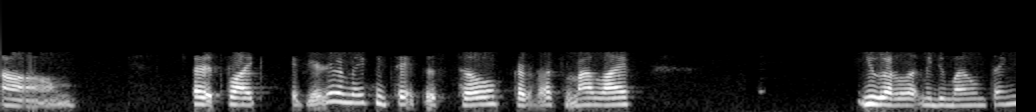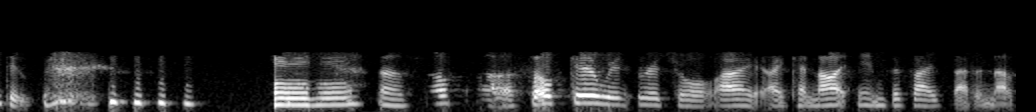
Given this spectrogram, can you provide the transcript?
Um, but it's like if you're gonna make me take this pill for the rest of my life, you got to let me do my own thing too. mhm. Uh, self uh, self care ritual. I I cannot emphasize that enough.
